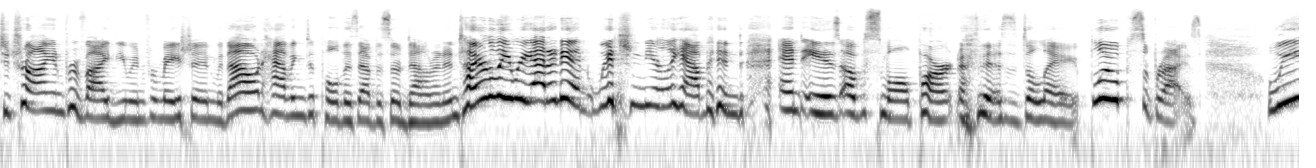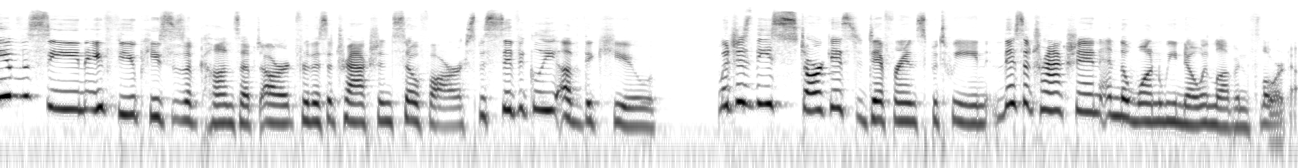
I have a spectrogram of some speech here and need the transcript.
to try and provide you information without having to pull this episode down and entirely re edit it, which nearly happened and is a small part of this delay. Bloop, surprise. We've seen a few pieces of concept art for this attraction so far, specifically of the queue which is the starkest difference between this attraction and the one we know and love in Florida.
